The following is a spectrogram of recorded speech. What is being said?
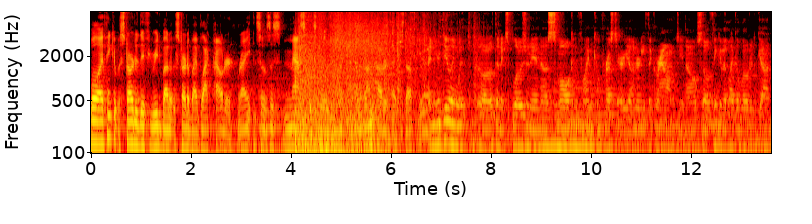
Well, I think it was started. If you read about it, it was started by black powder, right? And so it was this massive explosion, like you know, gunpowder type stuff. Yeah, and you're dealing with uh, with an explosion in a small, confined, compressed area underneath the ground. You know, so think of it like a loaded gun.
